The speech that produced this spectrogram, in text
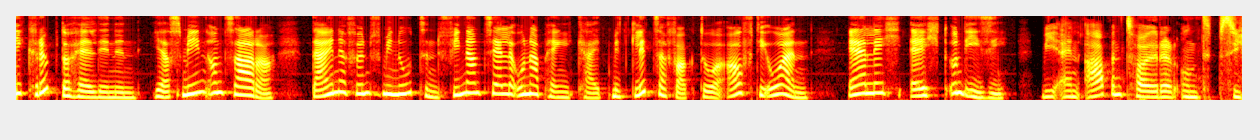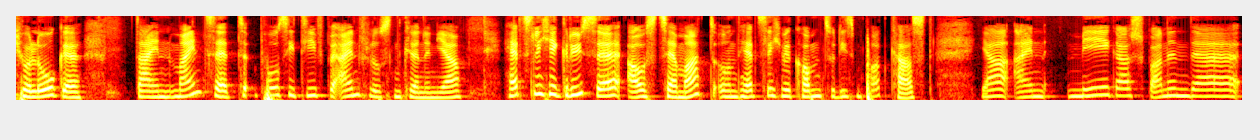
Die Kryptoheldinnen Jasmin und Sarah, deine 5 Minuten finanzielle Unabhängigkeit mit Glitzerfaktor auf die Ohren. Ehrlich, echt und easy. Wie ein Abenteurer und Psychologe dein Mindset positiv beeinflussen können, ja. Herzliche Grüße aus Zermatt und herzlich willkommen zu diesem Podcast. Ja, ein mega spannender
